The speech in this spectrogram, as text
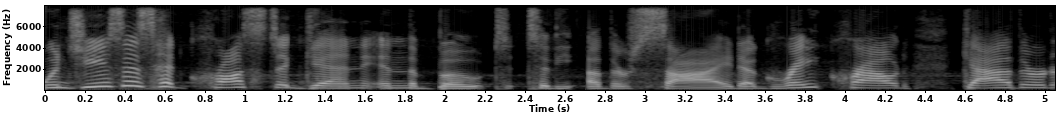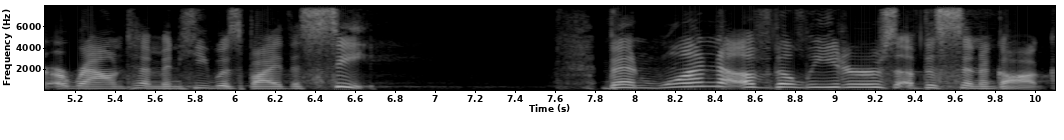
When Jesus had crossed again in the boat to the other side, a great crowd gathered around him, and he was by the sea. Then one of the leaders of the synagogue,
